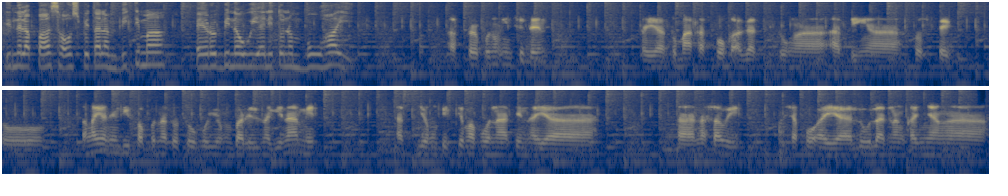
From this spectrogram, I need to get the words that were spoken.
Dinala pa sa ospital ang biktima pero binawian ito ng buhay. after po ng incident, kaya tumakas po kaagad itong ah, ating ah, suspect. So, sa ngayon, hindi pa po natutuko yung baril na ginamit at yung biktima po natin ay ah, ah, nasawi. Siya po ay ah, lulad ng kanyang ah,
